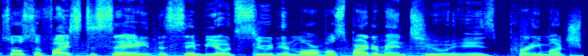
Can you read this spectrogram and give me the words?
So suffice to say, the symbiote suit in Marvel Spider-Man 2 is pretty much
